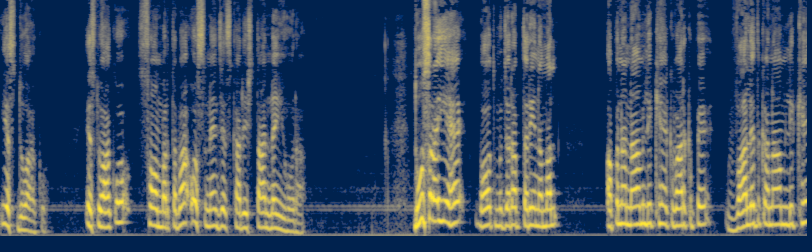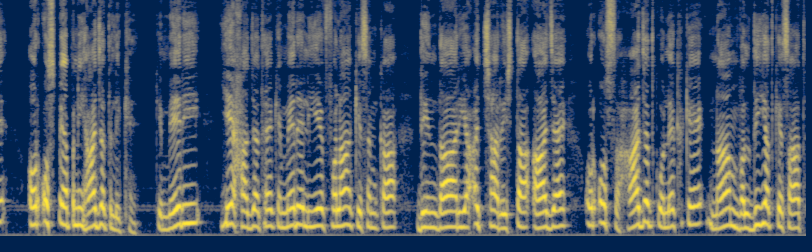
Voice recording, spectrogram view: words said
इस दुआ को। इस दुआ को सौ मरतबा उसने जिसका रिश्ता नहीं हो रहा। दूसरा ये है, बहुत मुजरब तरीन अमल। अपना नाम लिखें एक वर्क पे, वालिद का नाम लिखें और उस पर अपनी हाजत लिखें कि मेरी ये हाजत है कि मेरे लिए फ़लाँ किस्म का दीनदार या अच्छा रिश्ता आ जाए और उस हाजत को लिख के, नाम वल्दियत के साथ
